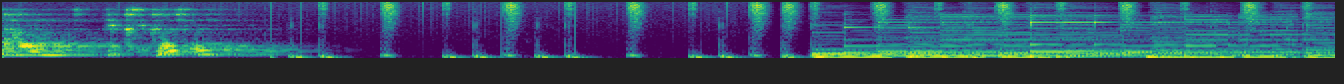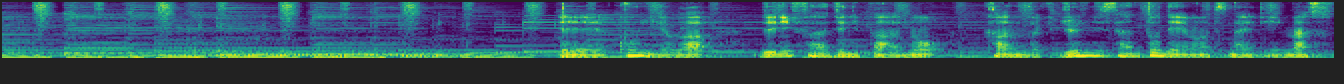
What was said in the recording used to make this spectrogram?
ー今夜はジェニファー・ジェニファーの神崎淳二さんと電話をつないでいます、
